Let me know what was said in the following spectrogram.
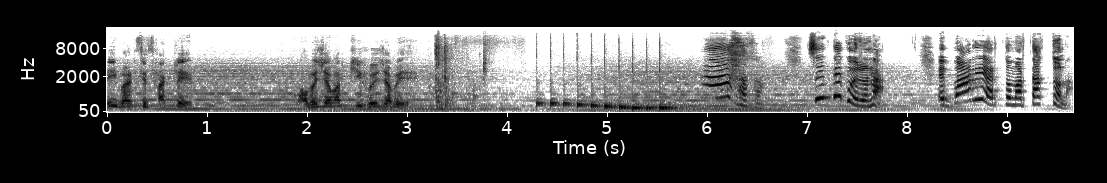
এই বাড়িতে থাকলে কবে যে আমার কি হয়ে যাবে করো না? এ বাড়ি আর তোমার থাকতো না।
